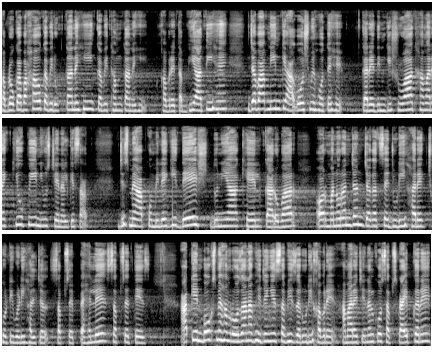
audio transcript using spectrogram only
खबरों का बहाव कभी रुकता नहीं, कभी थमता नहीं। खबरें तब भी आती हैं जब आप नींद के आगोश में होते हैं। करें दिन की शुरुआत हमारे क्यूपी न्यूज़ चैनल के साथ, जिसमें आपको मिलेगी देश, दुनिया, खेल, कारोबार और मनोरंजन जगत से जुड़ी हर एक छोटी बड़ी हलचल। सबसे पहले, सबसे तेज़ आपके इनबॉक्स में हम रोज़ाना भेजेंगे सभी ज़रूरी खबरें। हमारे चैनल को सब्सक्राइब करें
